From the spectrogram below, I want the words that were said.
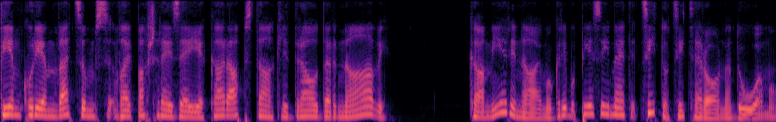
Tiem, kuriem vecums vai pašreizējie kara apstākļi draud ar nāvi, kā mierinājumu gribu piezīmēt citu Cicerona domu.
